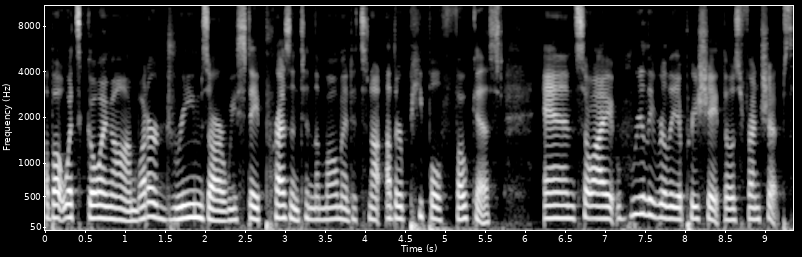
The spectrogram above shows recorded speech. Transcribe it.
about what's going on, what our dreams are. We stay present in the moment, it's not other people focused. And so I really, really appreciate those friendships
